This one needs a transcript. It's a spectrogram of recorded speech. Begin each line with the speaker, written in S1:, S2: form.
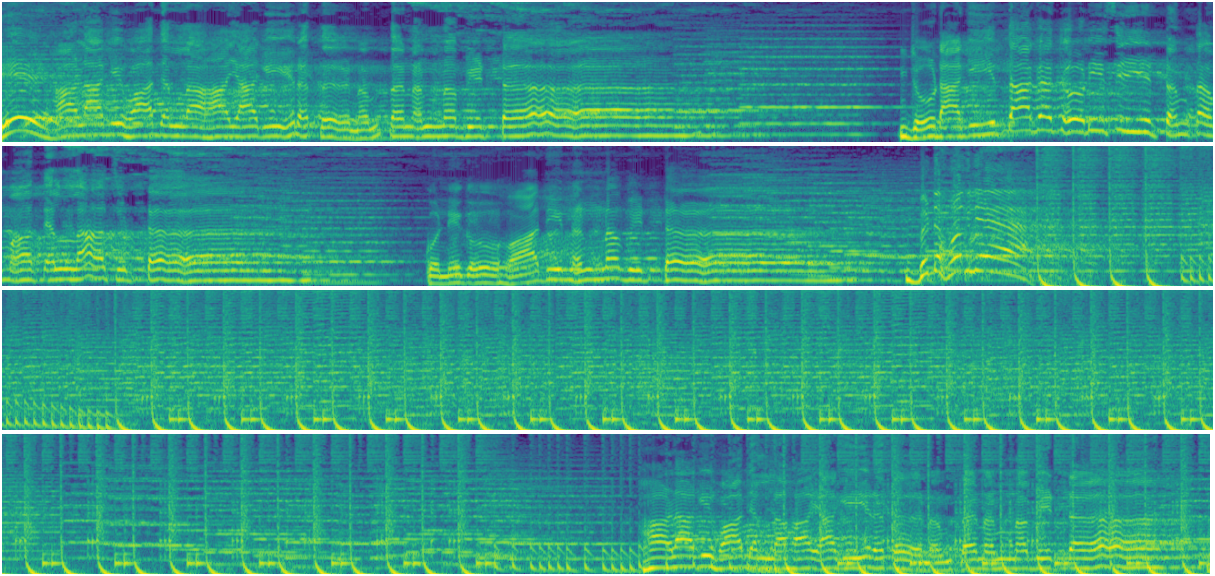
S1: ಏ, ಹಾಳಾಗಿ ಹಾದೆಲ್ಲ ಹಾಯಾಗಿ ಇರತ ನಂತ ನನ್ನ ಬಿಟ್ಟ. ಜೋಡಾಗಿ ಇದ್ದಾಗ ಜೋಡಿಸಿ ಇಟ್ಟಂತ ಮಾತೆಲ್ಲ ಸುಟ್ಟ. ಕೊನೆಗೂ ಹಾದಿ ನನ್ನ ಬಿಟ್ಟ.
S2: ಬಿಡ ಹೋಗ್ಲಿ.
S1: ಹಾಳಾಗಿ ಹೋದೆಲ್ಲ ಹಾಯಾಗಿ ಇರತ. ನಂತ ನನ್ನ ಬಿಟ್ಟ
